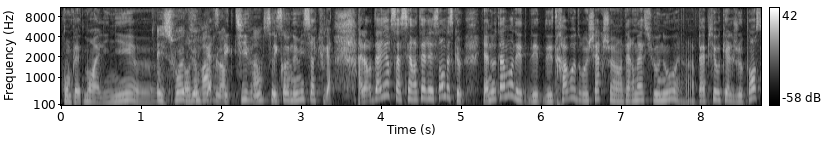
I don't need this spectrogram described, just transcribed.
complètement aligné euh, et soit dans durable, une perspective hein, d'économie circulaire. Alors d'ailleurs, ça c'est intéressant parce qu'il y a notamment des, travaux de recherche internationaux, un papier auquel je pense,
